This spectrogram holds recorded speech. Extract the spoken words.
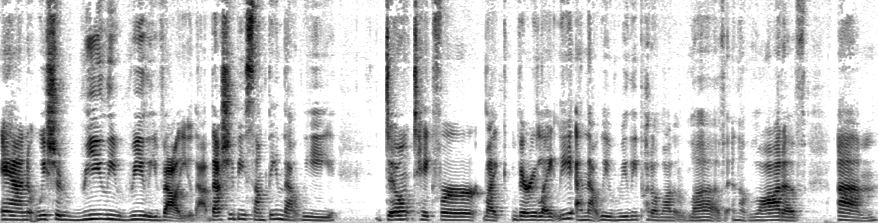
and we should really really value that. That should be something that we don't take for like very lightly and that we really put a lot of love and a lot of um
